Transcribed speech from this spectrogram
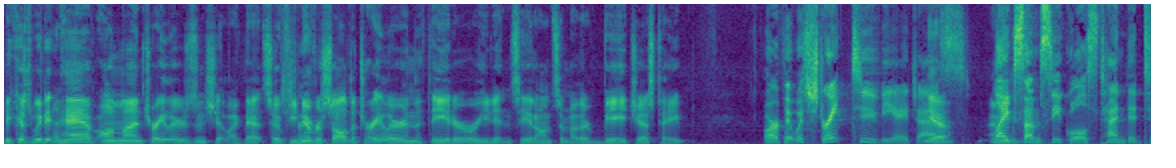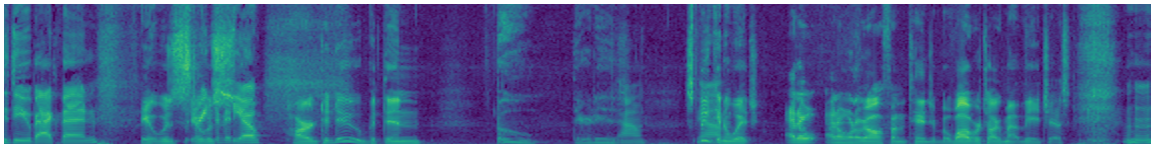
Because we didn't have online trailers and shit like that. So if you never saw the trailer in the theater or you didn't see it on some other VHS tape, or if it was straight to VHS, Yeah. I like mean- some sequels tended to do back then, it was straight it was to video. hard to do. But then, boom, there it is. Yeah. Speaking Yeah. of which, I don't I don't want to go off on a tangent, but while we're talking about VHS, mm-hmm.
